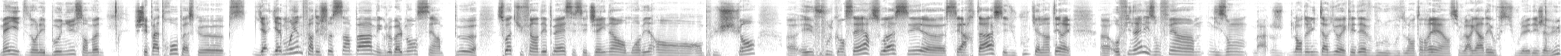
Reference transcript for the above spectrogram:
Mei était dans les bonus en mode... Je sais pas trop parce que... Il y, a moyen de faire des choses sympas, mais globalement c'est un peu... Soit tu fais un DPS et c'est Jaina en, moins bien, en plus chiant, euh, et full cancer, soit c'est euh, Arthas et du coup quel intérêt. Euh, au final ils ont fait un... Ils ont, bah, lors de l'interview avec les devs, vous, vous l'entendrez hein, si vous la regardez ou si vous l'avez déjà vu,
